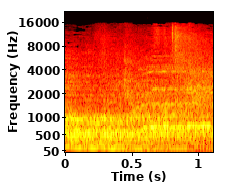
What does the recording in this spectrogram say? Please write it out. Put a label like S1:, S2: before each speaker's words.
S1: 確かに。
